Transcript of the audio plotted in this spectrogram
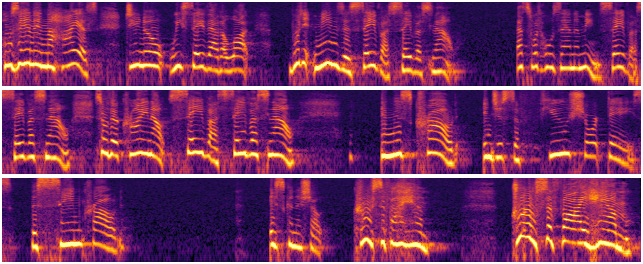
Hosanna in the highest. Do you know, we say that a lot. What it means is save us, save us now. That's what Hosanna means. Save us, save us now. So they're crying out, save us, save us now. And this crowd, in just a few short days, the same crowd is going to shout, Crucify him! Crucify him!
